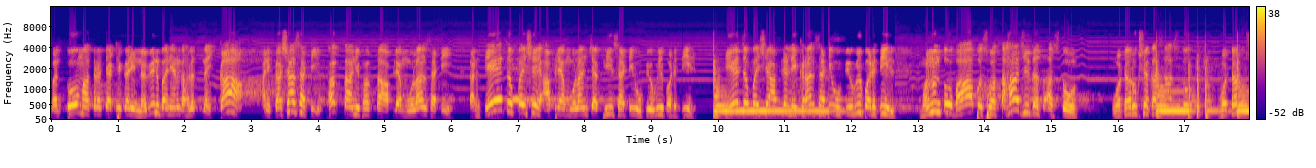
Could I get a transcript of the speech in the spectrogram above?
पण तो मात्र त्या ठिकाणी नवीन बन्यान घालत नाही. का? आणि कशासाठी? फक्त आणि फक्त आपल्या मुलांसाठी. कारण तेच पैसे आपल्या मुलांच्या फी साठी उपयोगी पडतील. तेच पैसे आपल्या लेकरांसाठी उपयोगी पडतील. म्हणून तो बाप स्वतः झिजत असतो. वटवृक्ष कसा असतो? वटवृक्ष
